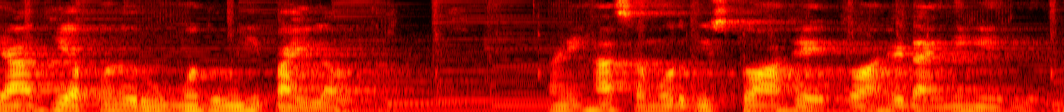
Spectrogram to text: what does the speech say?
याआधी आपण रूममधूनही पाहिला होता. आणि हा समोर दिसतो आहे तो आहे डायनिंग एरिया.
